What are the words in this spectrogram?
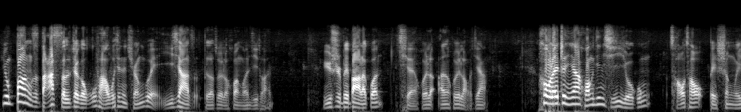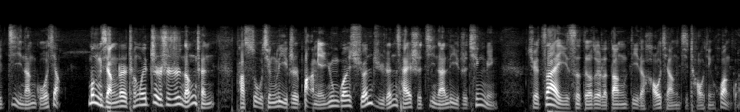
用棒子打死了这个无法无天的权贵，一下子得罪了宦官集团。于是被罢了官，遣回了安徽老家。后来镇压黄巾起义有功，曹操被升为济南国相，梦想着成为治世之能臣。他肃清吏治，罢免庸官，选举人才，使济南吏治清明，却再一次得罪了当地的豪强及朝廷宦官，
